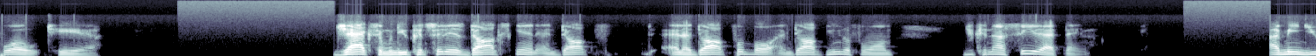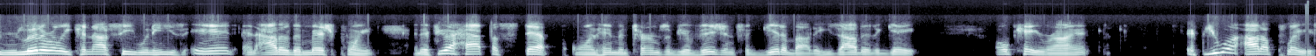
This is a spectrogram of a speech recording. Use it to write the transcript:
quote here Jackson, when you consider his dark skin and dark and a dark football and dark uniform, you cannot see that thing. I mean, you literally cannot see when he's in and out of the mesh point. And if you're half a step on him in terms of your vision, forget about it. He's out of the gate. Okay, Ryan. If you are out of place,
